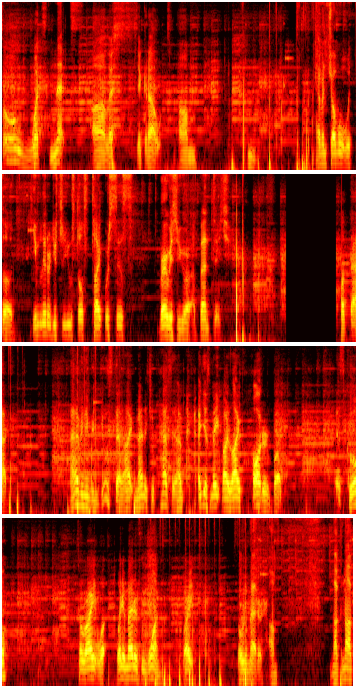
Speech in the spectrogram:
So what's next? Uh, let's check it out. Um, hmm. having trouble with the game leader used to use those type resist berries to your advantage. But that, I haven't even used that. I managed to pass it. I, I just made my life harder, but it's cool. It's alright. What what it matters we won, right? It's only matter. Um, knock knock.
